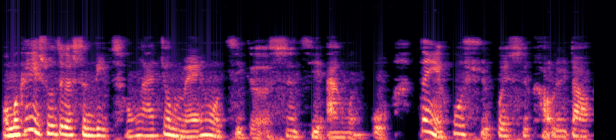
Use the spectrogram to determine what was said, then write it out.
我们可以说，这个圣地从来就没有几个世纪安稳过，但也或许会是考虑到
